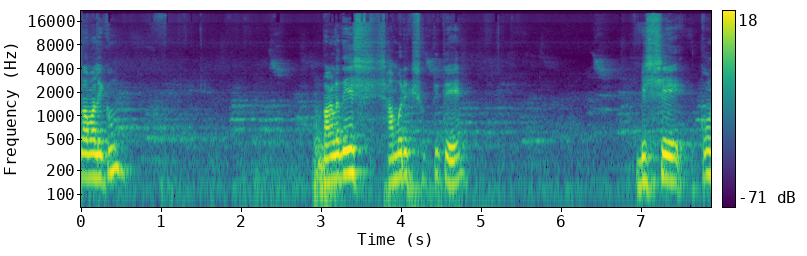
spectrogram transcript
আসসালামু আলাইকুম। বাংলাদেশ সামরিক শক্তিতে বিশ্বে কোন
